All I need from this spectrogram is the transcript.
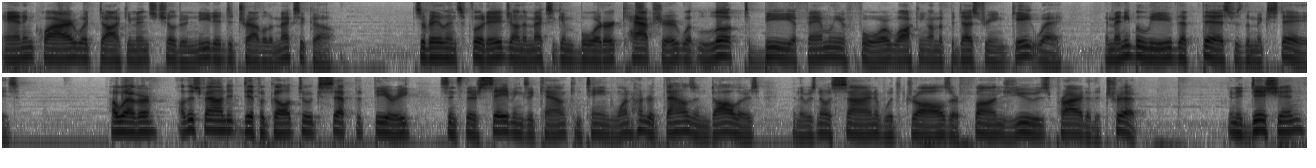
and inquired what documents children needed to travel to Mexico. Surveillance footage on the Mexican border captured what looked to be a family of four walking on the pedestrian gateway, and many believed that this was the McStays. However, others found it difficult to accept the theory since their savings account contained $100,000 and there was no sign of withdrawals or funds used prior to the trip. In addition,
